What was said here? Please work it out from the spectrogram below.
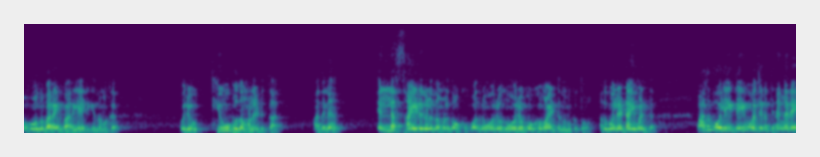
മുഖം എന്ന് പറയുമ്പോൾ അറിയായിരിക്കും നമുക്ക് ഒരു ക്യൂബ് നമ്മൾ എടുത്താൽ. അതിന് എല്ലാ സൈഡുകളും നമ്മൾ നോക്കുമ്പോൾ അതിന് ഓരോന്ന് ഓരോ മുഖമായിട്ട് നമുക്ക് തോന്നും. അതുപോലെ ഡയമണ്ട് അപ്പം അതുപോലെ ഈ ദൈവവചനത്തിന് അങ്ങനെ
